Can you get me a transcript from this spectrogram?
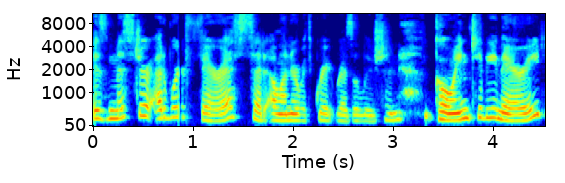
Is Mr. Edward Ferrars, said Elinor with great resolution, going to be married?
